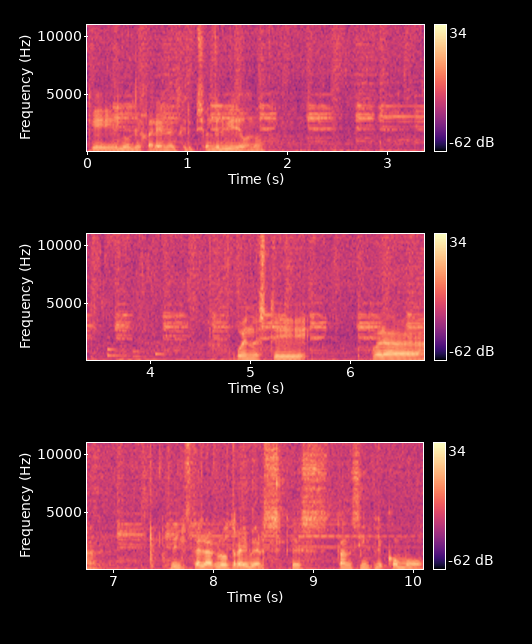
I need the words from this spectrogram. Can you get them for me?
que los dejaré en la descripción del video, ¿no? Bueno, este para instalar los drivers es tan simple como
